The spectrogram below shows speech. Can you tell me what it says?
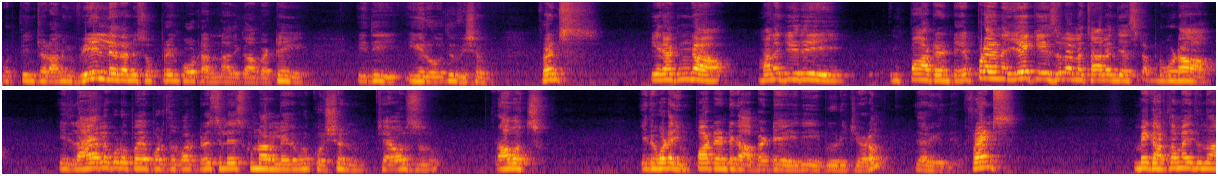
గుర్తించడానికి వీలు లేదని సుప్రీంకోర్టు అన్నది కాబట్టి ఇది ఈరోజు విషయం. ఫ్రెండ్స్ ఈ రకంగా మనకి ఇది ఇంపార్టెంట్. ఎప్పుడైనా ఏ కేసులో అయినా ఛాలెంజ్ చేసేటప్పుడు కూడా ఇది లాయర్లు కూడా ఉపయోగపడుతుంది వాళ్ళు డ్రెస్సులు వేసుకున్నారో లేదా కూడా క్వశ్చన్ చేయవలసి రావచ్చు. ఇది కూడా ఇంపార్టెంట్ కాబట్టి ఇది వీడియో చేయడం జరిగింది. ఫ్రెండ్స్ మీకు అర్థమవుతుందా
